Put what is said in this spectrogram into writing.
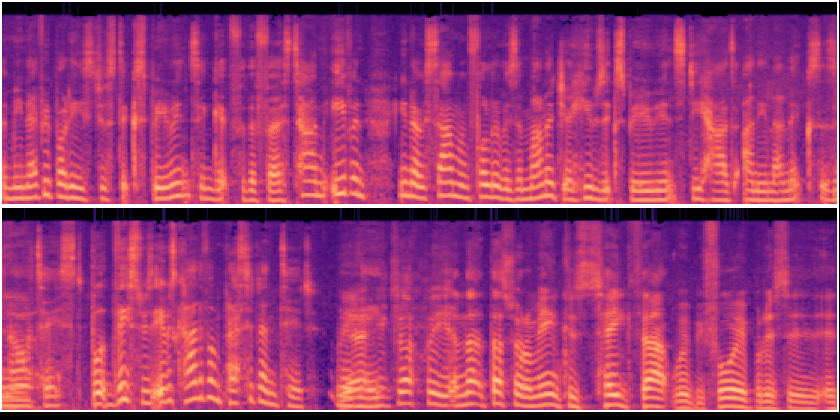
I mean everybody's just experiencing it for the first time. Even you know Simon Fuller as a manager, he was experienced. He had Annie Lennox as an Yeah. artist, but this was it was kind of unprecedented, really. Yeah, exactly, and that, that's what I mean. Because take that with before you, but it's a, a,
